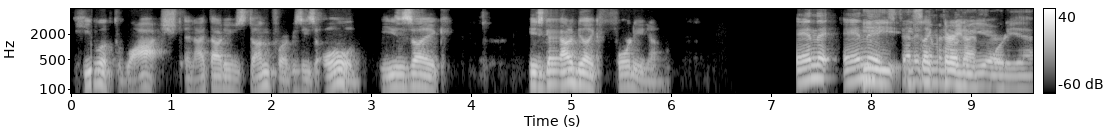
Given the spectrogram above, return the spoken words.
he looked washed, and I thought he was done for because he's old. He's like, he's got to be like forty now. And they and they He, extended he's like him another year. 40. Yeah.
